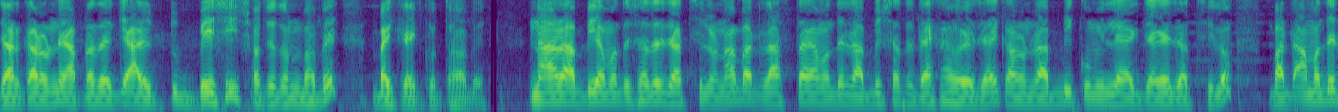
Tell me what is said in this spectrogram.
যার কারণে আপনাদেরকে আর একটু বেশি সচেতনভাবে বাইক রাইড করতে হবে। না, রাব্বি আমাদের সাথে যাচ্ছিল না বাট রাস্তায় আমাদের রাব্বির সাথে দেখা হয়ে যায়, কারণ রাব্বি কুমিল্লা এক জায়গায় যাচ্ছিল বাট আমাদের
